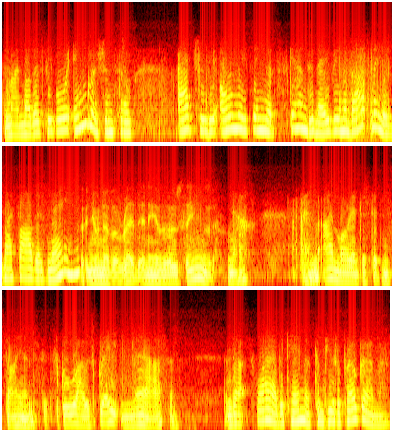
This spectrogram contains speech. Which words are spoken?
And my mother's people were English, and so actually the only thing that's Scandinavian about me is my father's name. And you never read any of those things? No, I'm, I'm more interested in science. At school, I was great in math, and, and that's why I became a computer programmer.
